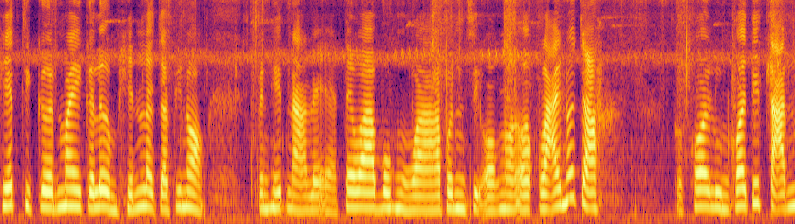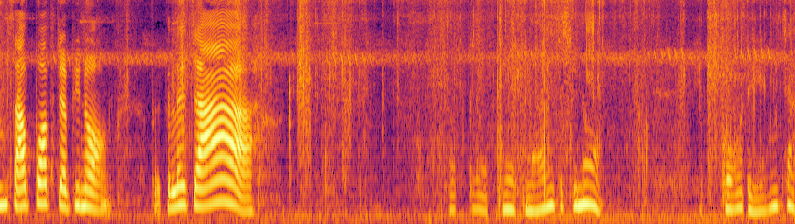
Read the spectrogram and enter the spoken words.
เห็ดที่เกิดใหม่ก็เริ่มเห็นแล้วจ้ะพี่น้องเป็นเห็ดนาแหล่แต่ว่าบ่หูว่าเพิ่นสิออกหน่อยออกหลายเนาะจ้ะก็ค่อยลุ้นค่อยติดตามสาวปอบจ้ะพี่น้องไปกันเลยจ้า ดอกแกลบเห็ดน้ำจ้ะพี่น้องเห็ดกอแดงจ้ะ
